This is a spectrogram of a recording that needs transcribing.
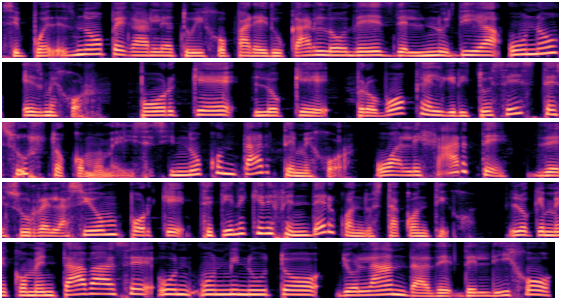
si puedes no pegarle a tu hijo para educarlo desde el día uno, es mejor. Porque lo que provoca el grito es este susto, como me dices, y no contarte mejor o alejarte de su relación porque se tiene que defender cuando está contigo. Lo que me comentaba hace un, un minuto Yolanda de, del hijo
